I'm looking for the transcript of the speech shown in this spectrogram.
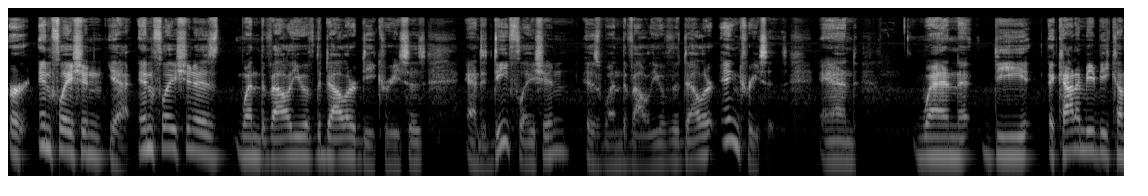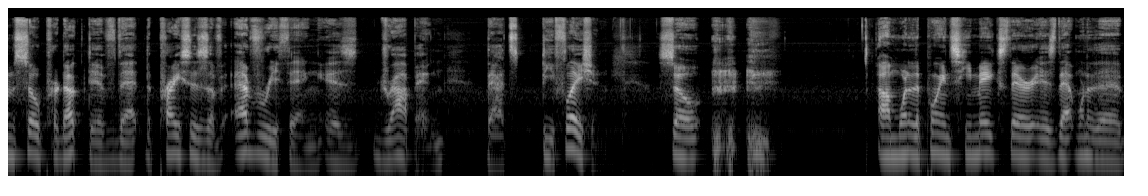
or inflation yeah inflation is when the value of the dollar decreases and deflation is when the value of the dollar increases. And when the economy becomes so productive that the prices of everything is dropping that's deflation. So um, one of the points he makes there is that one of the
